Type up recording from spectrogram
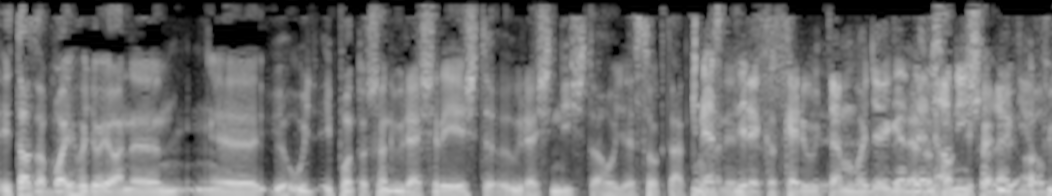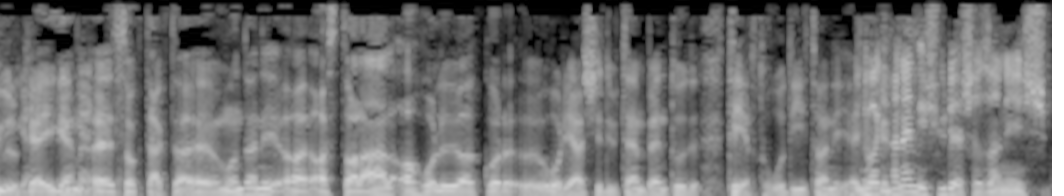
Itt az a baj, hogy olyan úgy, pontosan üres rést, üres nista, hogy ezt szokták mondani. Ezt direkt a kerültem, hogy igen, de a, a, a legjobb. A fülke, igen, igen, igen, szokták mondani, azt talál, ahol ő akkor óriási ütemben tud tért hódítani. Egyébként... Vagy ha nem is üres az a nis,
